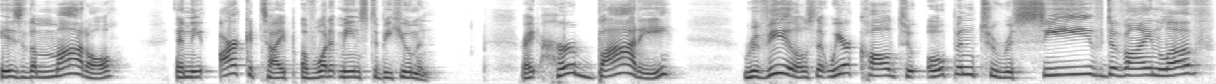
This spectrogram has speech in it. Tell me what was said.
is the model and the archetype of what it means to be human, right? Her body reveals that we are called to open to receive divine love,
